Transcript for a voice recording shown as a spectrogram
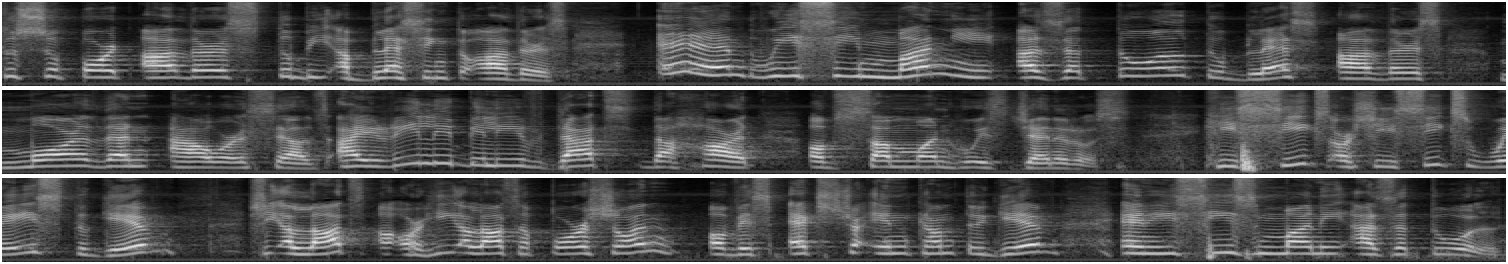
to support others, to be a blessing to others. And we see money as a tool to bless others more than ourselves. I really believe that's the heart of someone who is generous. He seeks or she seeks ways to give. She allots or he allots a portion of his extra income to give, and he sees money as a tool.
